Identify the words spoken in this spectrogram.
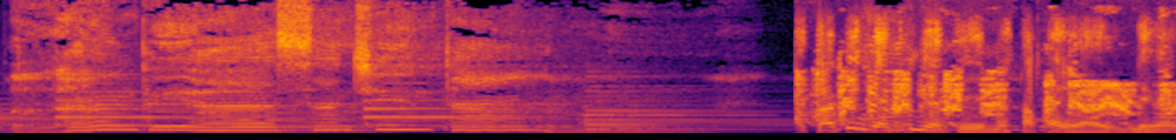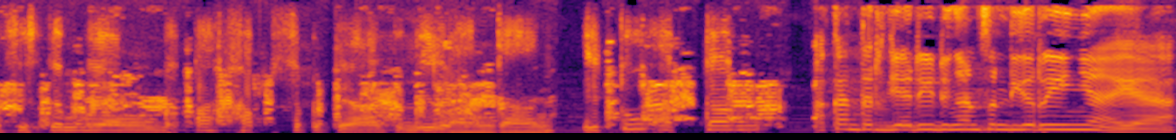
pelampiasan cinta Tapi nggak juga sih, mas apa ya? Dengan sistem yang bertahap seperti yang aku bilang kan, itu akan akan terjadi dengan sendirinya ya.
